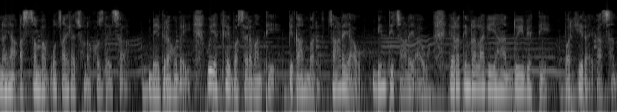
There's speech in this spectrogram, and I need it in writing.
नयाँ असम्भव उचाइलाई छुन खोज्दैछ। बेग्र हुँदै ऊ एक्लै बसेर भन्थे पिताम्बर चाँडै आऊ बिन्ती चाँडै आऊ। हेर तिम्रा लागि यहाँ दुई व्यक्ति पर्खिरहेका छन्।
